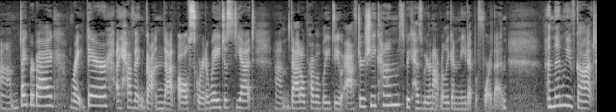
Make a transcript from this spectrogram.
Um, diaper bag right there. I haven't gotten that all squared away just yet. Um, that'll probably do after she comes because we're not really going to need it before then. And then we've got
